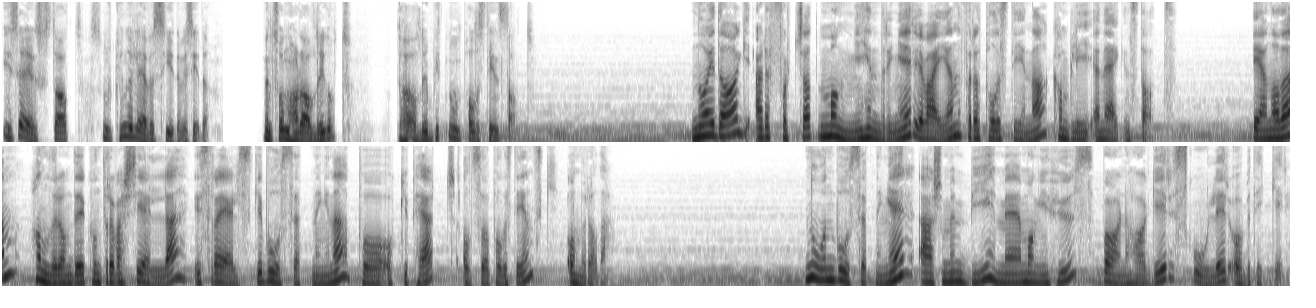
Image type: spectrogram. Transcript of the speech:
israelsk stat som kunne leve side ved side. Men sånn har det aldri gått. Det har aldri blitt noen palestinsk stat. Nå i dag er det fortsatt mange hindringer i veien for at Palestina kan bli en egen stat. En av dem handler om de kontroversielle israelske bosetningene på okkupert, altså palestinsk, område. Noen bosetninger er som en by med mange hus, barnehager, skoler og butikker.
